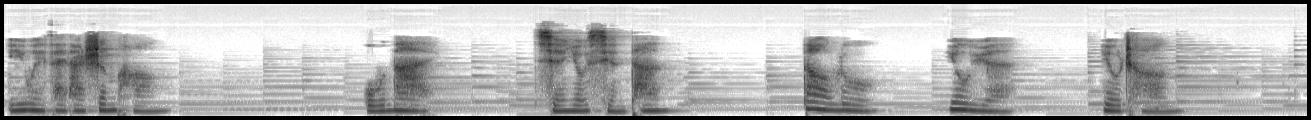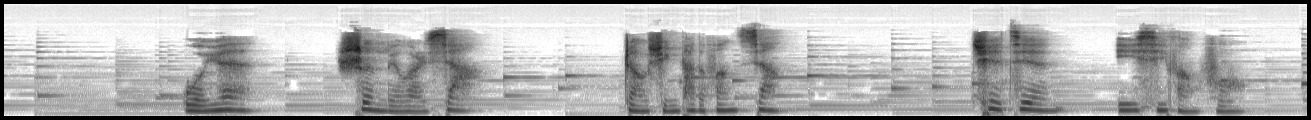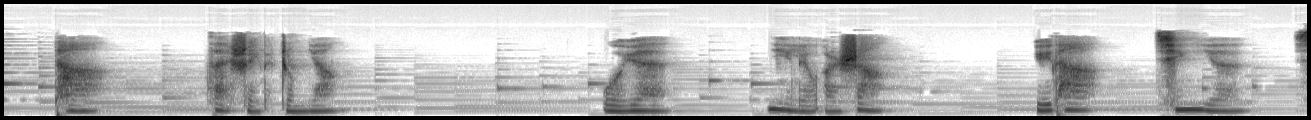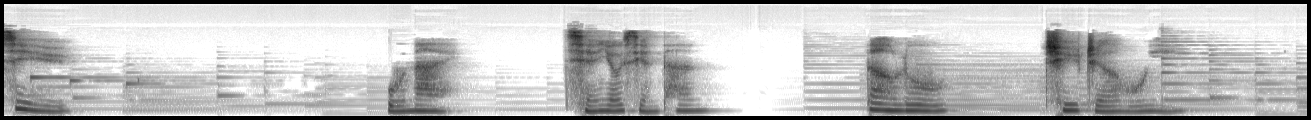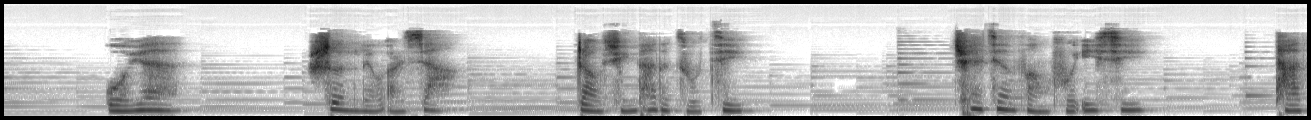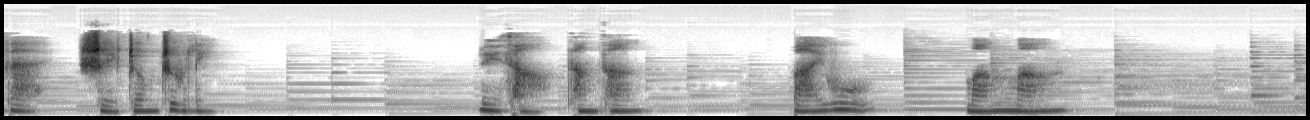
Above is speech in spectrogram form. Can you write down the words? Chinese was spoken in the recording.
依偎在他身旁。无奈前有险滩，道路又远又长。我愿顺流而下，找寻他的方向，却见。依稀仿佛，他在水的中央。我愿逆流而上，与他轻言细语。无奈前有险滩，道路曲折无已。我愿。顺流而下，找寻他的足迹，却见仿佛依稀，他在水中伫立。绿草苍苍，白雾茫茫，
